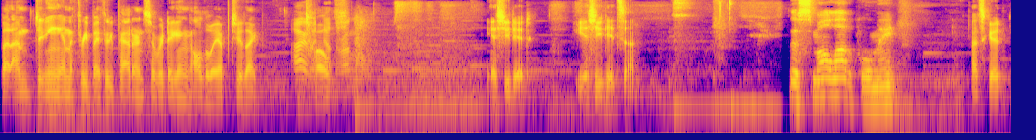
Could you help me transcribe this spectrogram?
But I'm digging in a three by three pattern, so we're digging all the way up to like. I went down Twelve. the wrong hole. Yes, you did. Yes, you did, son. The small lava pool, mate. That's good.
